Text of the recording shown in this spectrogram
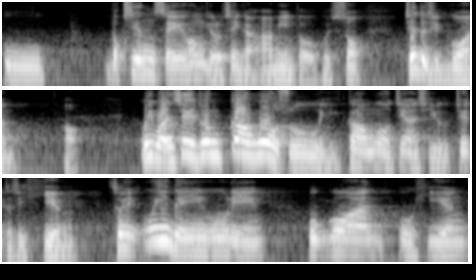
有乐生西方极乐世界阿弥陀佛说，这就是愿。哦，为愿世尊教我思维，教我正修，这就是行。所以，为了有人有愿有行，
